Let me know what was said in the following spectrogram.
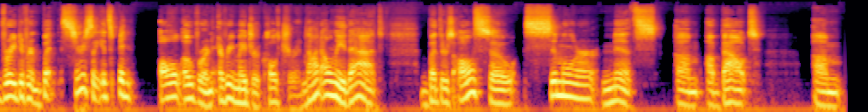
very different but seriously it's been all over in every major culture. And not only that, but there's also similar myths um, about um,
